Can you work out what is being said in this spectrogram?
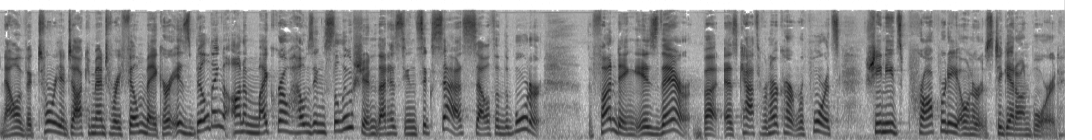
Now, a Victoria documentary filmmaker is building on a micro housing solution that has seen success south of the border. The funding is there, but as Catherine Urquhart reports, she needs property owners to get on board.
